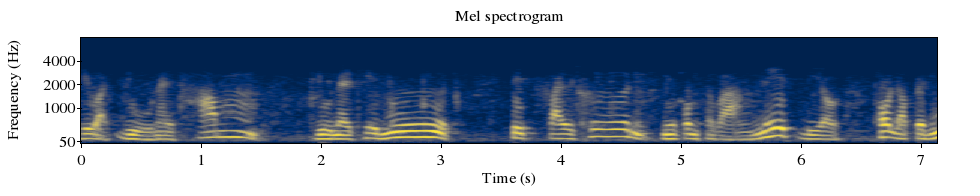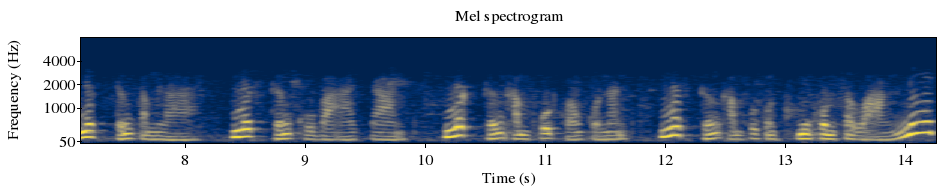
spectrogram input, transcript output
ที่ว่าอยู่ในถ้ำ อยู่ในที่มืด ติดไฟขึ้น มีความสว่างนิดเดียว เพราะเราเป็นนึกถึงตำรานึกถึงครูบาอาจารย์ นึกถึงคำพูดของคนนั้น นึกถึงคำพูดของมีความสว่างนิด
